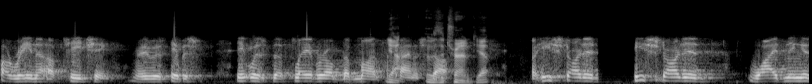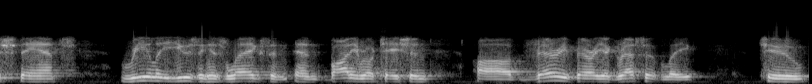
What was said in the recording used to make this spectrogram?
arena of teaching. It was it was it was the flavor of the month Yeah. kind of stuff. it was a trend. Yep. But he started he started widening his stance, really using his legs and, and body rotation uh, very very aggressively to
